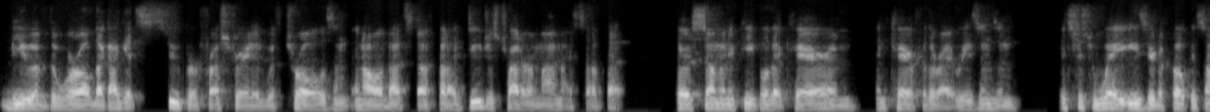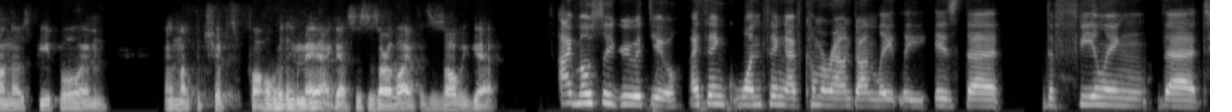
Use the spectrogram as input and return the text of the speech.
view of the world. Like I get super frustrated with trolls and and all of that stuff. But I do just try to remind myself that there's so many people that care and and care for the right reasons and it's just way easier to focus on those people and and let the chips fall where they may i guess. This is our life. This is all we get. I mostly agree with you. I think one thing I've come around on lately is that the feeling that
